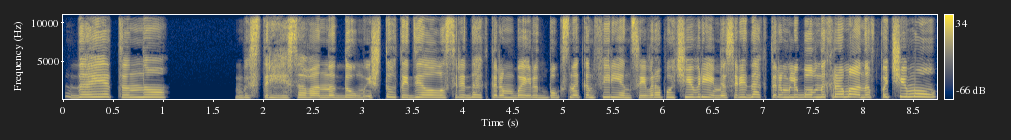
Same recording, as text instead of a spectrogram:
«Да это, ну...» «Быстрее, Саванна, думай, что ты делала с редактором Бейрут Букс на конференции в рабочее время, с редактором любовных романов, почему?»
